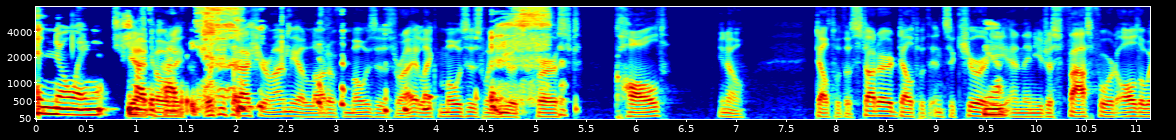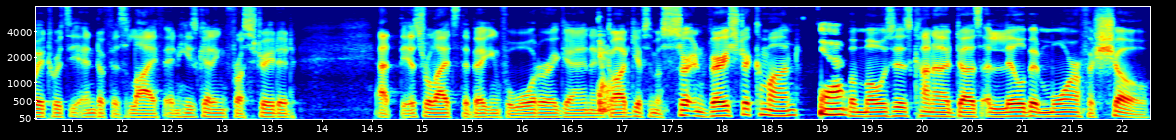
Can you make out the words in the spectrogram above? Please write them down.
and knowing yeah, my totally. depravity. what you said actually reminded me a lot of Moses, right? Like Moses when he was first called, you know, dealt with a stutter, dealt with insecurity, yeah. and then you just fast forward all the way towards the end of his life, and he's getting frustrated at the Israelites. They're begging for water again, and God gives him a certain very strict command. Yeah. But Moses kind of does a little bit more of a show.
